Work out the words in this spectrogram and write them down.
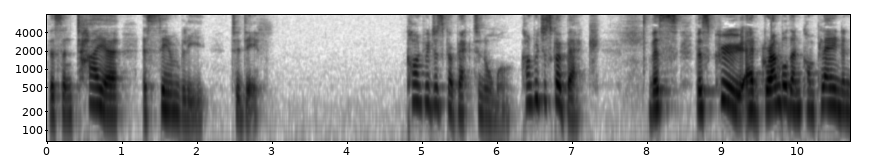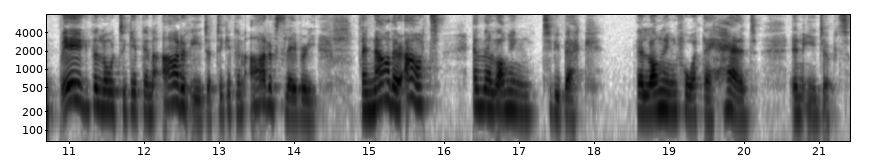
this entire assembly to death. Can't we just go back to normal? Can't we just go back? This, this crew had grumbled and complained and begged the Lord to get them out of Egypt, to get them out of slavery. And now they're out and they're longing to be back. They're longing for what they had in Egypt.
